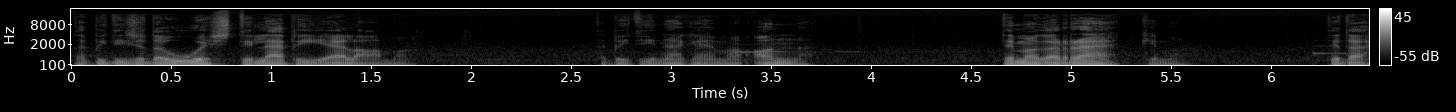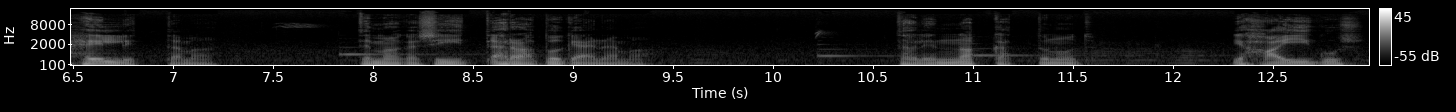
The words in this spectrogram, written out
ta pidi seda uuesti läbi elama. ta pidi nägema Annat, temaga rääkima, teda hellitama, temaga siit ära põgenema. ta oli nakatunud ja haigus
